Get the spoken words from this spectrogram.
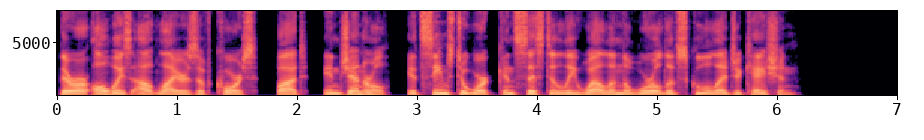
There are always outliers, of course, but, in general, it seems to work consistently well in the world of school education.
